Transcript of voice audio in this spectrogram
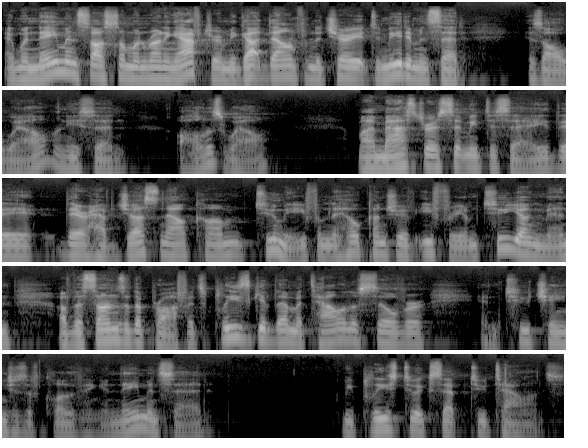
And when Naaman saw someone running after him, he got down from the chariot to meet him and said, Is all well? And he said, All is well. My master has sent me to say, they, There have just now come to me from the hill country of Ephraim two young men of the sons of the prophets. Please give them a talent of silver and two changes of clothing. And Naaman said, Be pleased to accept two talents.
